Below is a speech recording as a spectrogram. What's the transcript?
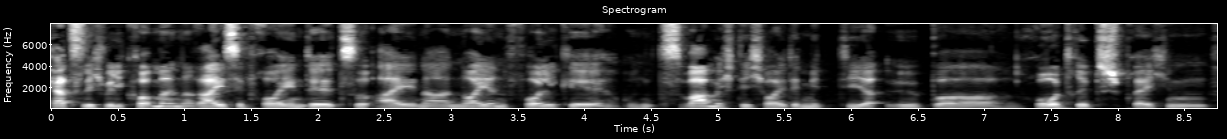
Herzlich willkommen, Reisefreunde, zu einer neuen Folge. Und zwar möchte ich heute mit dir über Roadtrips sprechen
